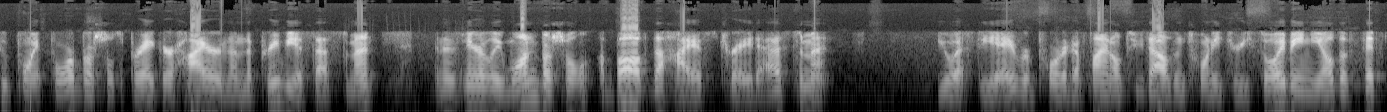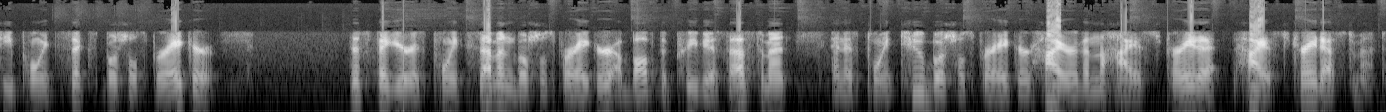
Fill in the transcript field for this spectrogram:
2.4 bushels per acre higher than the previous estimate and is nearly one bushel above the highest trade estimate. USDA reported a final 2023 soybean yield of 50.6 bushels per acre. This figure is 0.7 bushels per acre above the previous estimate and is 0.2 bushels per acre higher than the highest trade, highest trade estimate.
